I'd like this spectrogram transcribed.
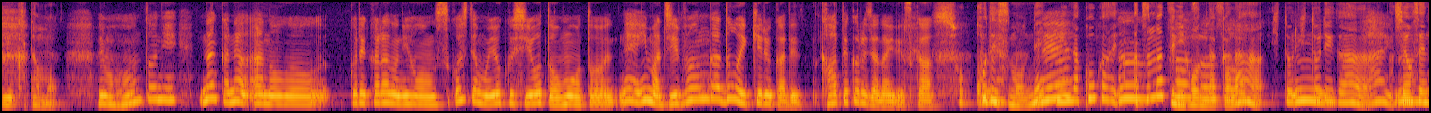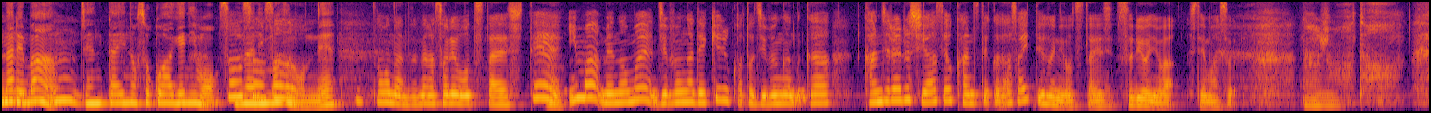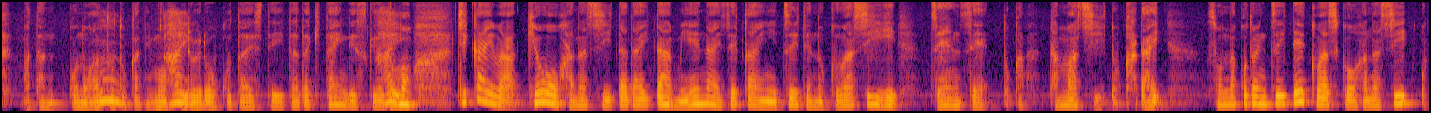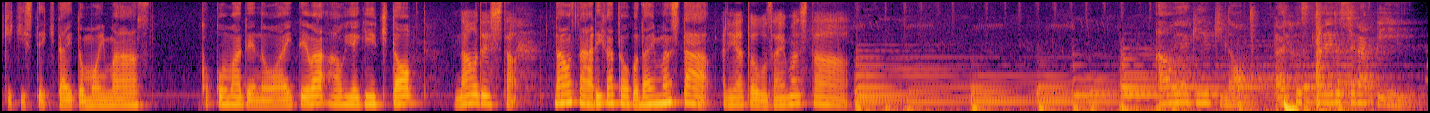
言う方も。でも本当になんかねあのこれからの日本少しでも良くしようと思うとね今自分がどう生きるかで変わってくるじゃないですか。そこですもんね。ねみんな子が集まって日本だかうんそうそうら、一人一人うんがはい幸せになれば、全体の底上げにもなりますもんね。そうなんです。だからそれをお伝えして、うん今目の前自分ができること自分が感じられる幸せを感じてくださいっていうふうにお伝えするようにはしてます。なるほど。またこの後とかにもい。いろいろお答えしていただきたいんですけれども、は次回は今日お話しいただいた見えない世界についての詳しい前世とか魂と課題そんなことについて詳しくお話お聞きしていきたいと思います。ここまでのお相手は青柳ゆきとなおでした。なおさんありがとうございました。ありがとうございました。青柳ゆきのライフスタイルセラピー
